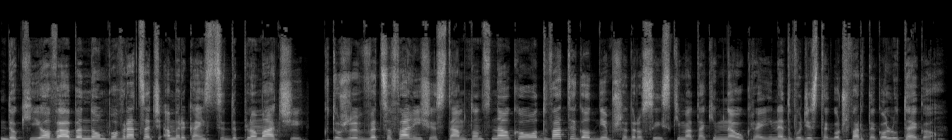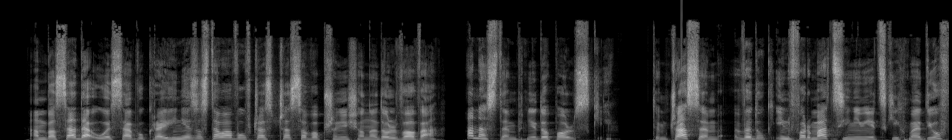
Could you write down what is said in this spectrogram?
Do Kijowa będą powracać amerykańscy dyplomaci, którzy wycofali się stamtąd na około dwa tygodnie przed rosyjskim atakiem na Ukrainę 24 lutego. Ambasada USA w Ukrainie została wówczas czasowo przeniesiona do Lwowa, a następnie do Polski. Tymczasem, według informacji niemieckich mediów,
